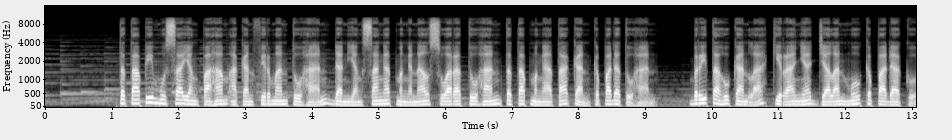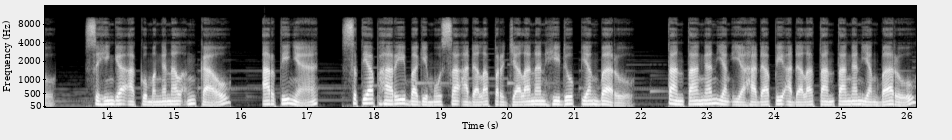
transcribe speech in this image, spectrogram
Tetapi Musa yang paham akan firman Tuhan dan yang sangat mengenal suara Tuhan tetap mengatakan kepada Tuhan, Beritahukanlah kiranya jalanmu kepadaku, sehingga aku mengenal engkau, artinya, setiap hari bagi Musa adalah perjalanan hidup yang baru. Tantangan yang ia hadapi adalah tantangan yang baru.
